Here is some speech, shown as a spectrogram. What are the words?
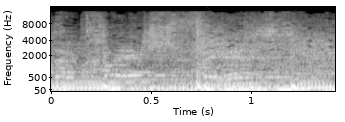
with a clenched fist.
